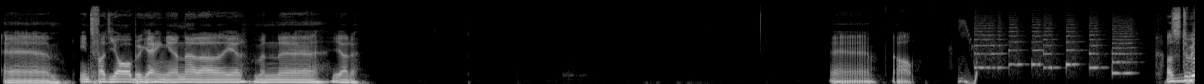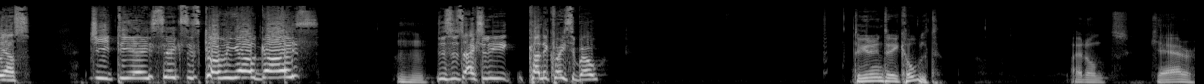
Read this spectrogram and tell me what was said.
Eh, inte för att jag brukar hänga nära er, men eh, gör det. Eh, ja. Alltså Tobias, GTA 6 is coming out guys! Mhm. This is actually kinda crazy bro. Tycker du inte det är coolt? I don't care.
